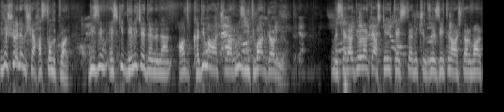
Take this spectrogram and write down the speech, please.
Bir de şöyle bir şey hastalık var. Bizim eski delice denilen ad- kadim ağaçlarımız itibar görmüyor. Mesela diyorlar ki askeri tesislerin içinde zeytin ağaçları var.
